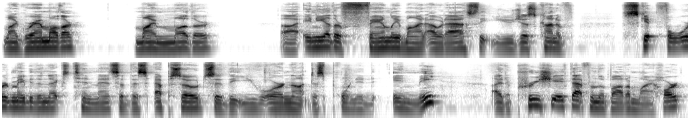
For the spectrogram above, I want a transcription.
my grandmother, my mother, uh, any other family of mine. I would ask that you just kind of skip forward maybe the next 10 minutes of this episode so that you are not disappointed in me. I'd appreciate that from the bottom of my heart.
